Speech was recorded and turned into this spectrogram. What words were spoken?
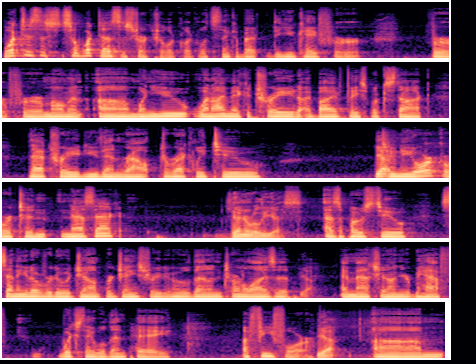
What does this? So what does the structure look like? Let's think about the UK for for for a moment. Um, when you when I make a trade, I buy Facebook stock. That trade you then route directly to Yeah, to New York or to Nasdaq, generally, yes. As opposed to sending it over to a Jump or Jane Street, who will then internalize it Yeah. and match it on your behalf, which they will then pay a fee for. Yeah. Um,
